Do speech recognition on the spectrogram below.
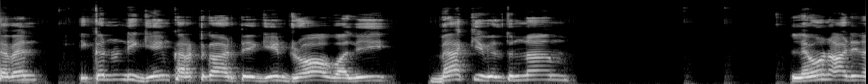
seven ఇక్కడ నుండి గేమ్ కరెక్ట్గా ఆడితే గేమ్ డ్రా అవ్వాలి. బ్యాక్కి వెళ్తున్నాం. లెవెన్ ఆడిన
